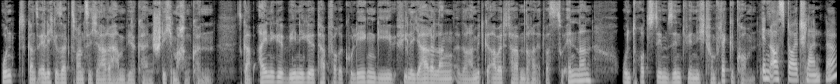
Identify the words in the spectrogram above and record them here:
Und ganz ehrlich gesagt, 20 Jahre haben wir keinen Stich machen können. Es gab einige wenige tapfere Kollegen, die viele Jahre lang daran mitgearbeitet haben, daran etwas zu ändern. Und trotzdem sind wir nicht vom Fleck gekommen. In Ostdeutschland, ne?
